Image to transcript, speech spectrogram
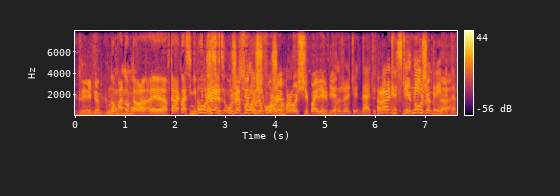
для ребенка. Но потом-то э, второклассник не будет уже, носить уже всю ту проще, же форму. уже проще, поверь мне. Уже чуть, да, чуть, Ранец чуть- не чуть меньше нужен, да.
